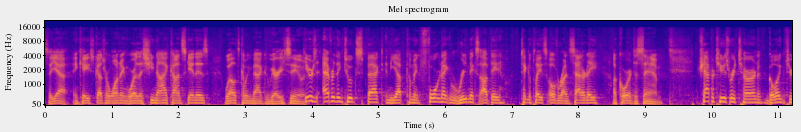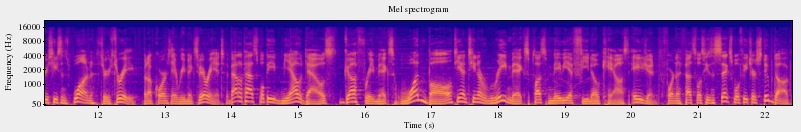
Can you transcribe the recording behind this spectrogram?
So yeah, in case you guys are wondering where the Shiina icon skin is, well, it's coming back very soon. Here's everything to expect in the upcoming Fortnite Remix update taking place over on Saturday, according to Sam. Chapter 2's return, going through seasons 1 through 3, but of course a remix variant. The Battle Pass will be Meow Dao's Guff remix, One Ball, TNTina remix, plus maybe a Fino Chaos Agent. Fortnite Festival Season 6 will feature Snoop Dogg,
